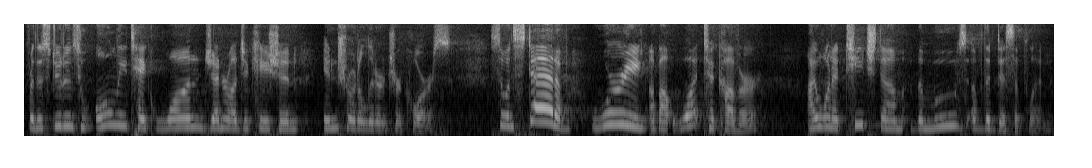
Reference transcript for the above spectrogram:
for the students who only take one general education intro to literature course. So instead of worrying about what to cover, I want to teach them the moves of the discipline,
